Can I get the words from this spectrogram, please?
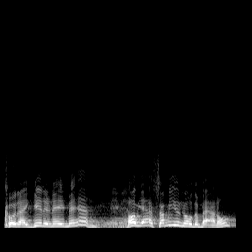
Could I get an amen? amen? Oh, yeah, some of you know the battle.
